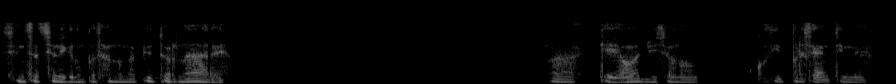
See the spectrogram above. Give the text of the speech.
Sensazioni che non potranno mai più tornare, ma che oggi sono così presenti in me.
